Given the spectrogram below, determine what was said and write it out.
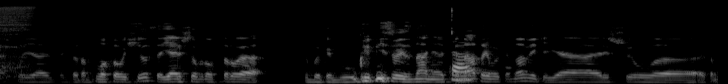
что я как-то там плохо учился, я решил потом второе, чтобы как бы укрепить свои знания в финансах и в экономике, я решил э, там,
